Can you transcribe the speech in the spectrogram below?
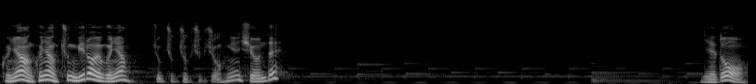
그냥, 그냥 쭉 밀어요, 그냥. 쭉쭉쭉쭉쭉. 그냥 쉬운데? 얘도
